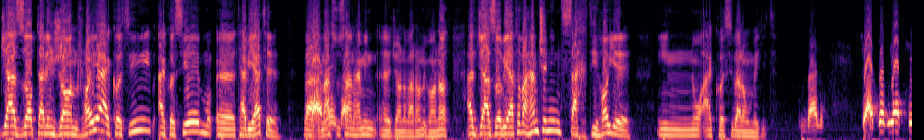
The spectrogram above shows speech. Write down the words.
جذاب ترین ژانرهای عکاسی عکاسی طبیعته. و بله مخصوصا بله. همین جانوران وانات از جذابیت ها و همچنین سختی های این نوع عکاسی برامون بگید. بله. جذابیت که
